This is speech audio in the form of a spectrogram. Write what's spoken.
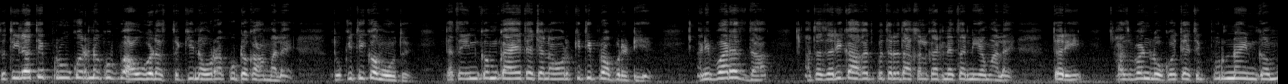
तर तिला ते प्रूव्ह करणं खूप अवघड असतं की नवरा कुठं कामाला आहे तो किती कमवतो आहे त्याचं इन्कम काय आहे त्याच्या नावावर किती प्रॉपर्टी आहे. आणि बऱ्याचदा आता जरी कागदपत्र दाखल करण्याचा नियम आला आहे तरी हजबंड लोक त्याचे पूर्ण इन्कम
